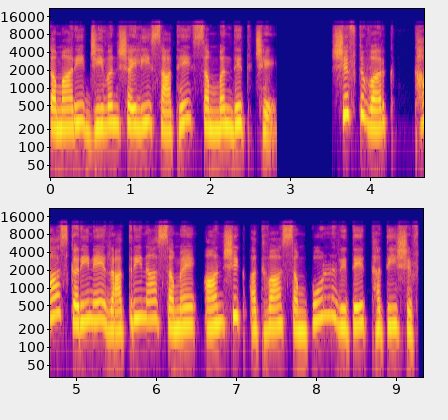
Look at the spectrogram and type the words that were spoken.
તમારી જીવનશૈલી સાથે સંબંધિત છે. શિફ્ટ વર્ક, ખાસ કરીને રાત્રિના સમય આંશિક અથવા સંપૂર્ણ રીતે થતી શિફ્ટ.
